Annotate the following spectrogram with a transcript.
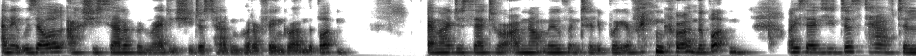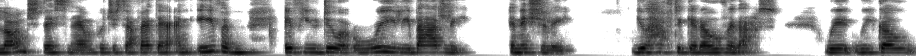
And it was all actually set up and ready. She just hadn't put her finger on the button. And I just said to her, I'm not moving until you put your finger on the button. I said, you just have to launch this now and put yourself out there. And even if you do it really badly initially, you have to get over that. We we go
